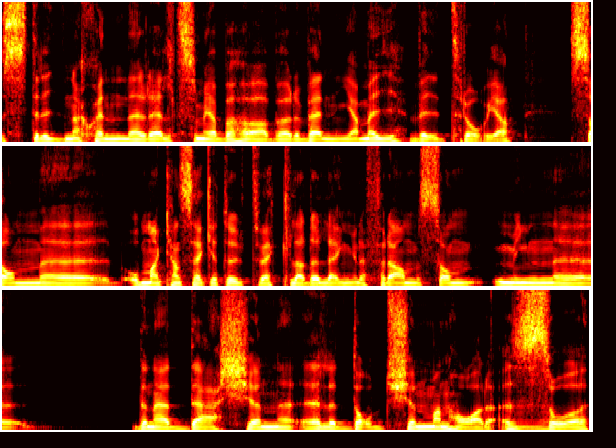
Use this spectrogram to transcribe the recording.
striderna generellt som jag behöver vänja mig vid, tror jag. Som, eh, och man kan säkert utveckla det längre fram, som min, eh, den här dashen eller dodgen man har, så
